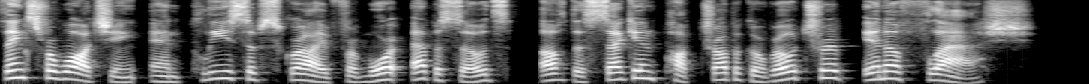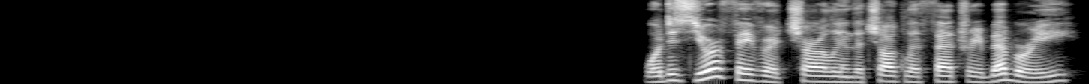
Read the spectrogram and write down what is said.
Thanks for watching, and please subscribe for more episodes of the second Poptropica road trip in a flash. What is your favorite Charlie and the Chocolate Factory memory?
